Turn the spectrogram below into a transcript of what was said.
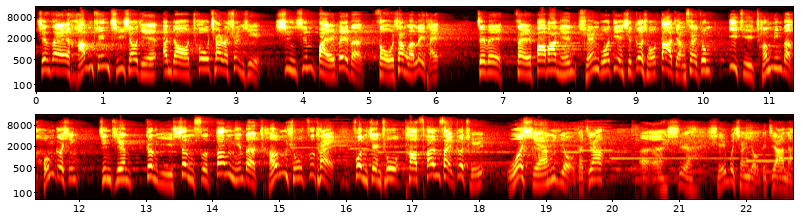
现在航天琪小姐按照抽签的顺序，信心百倍的走上了擂台。这位在八八年全国电视歌手大奖赛中一举成名的红歌星，今天更以胜似当年的成熟姿态，奉献出她参赛歌曲《我想有个家》。呃，是啊，谁不想有个家呢？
